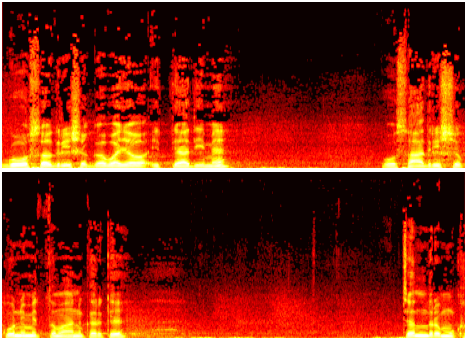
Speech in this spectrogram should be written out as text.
गो सदृश गवय इत्यादि में वो सादृश्य को निमित्त मान करके चंद्रमुख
